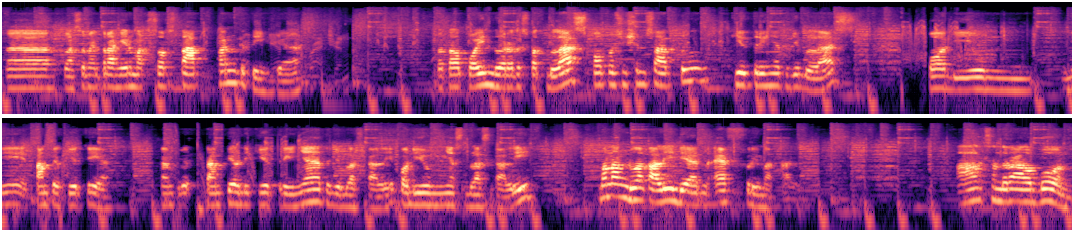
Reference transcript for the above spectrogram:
Eh, klasemen terakhir Max Verstappen ketiga. Total poin 214, pole position 1, Q3-nya 17. Podium ini tampil Q3 ya. Tampil, tampil di Q3-nya 17 kali, podiumnya 11 kali. Menang 2 kali, DNF 5 kali. Alexander Albon,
